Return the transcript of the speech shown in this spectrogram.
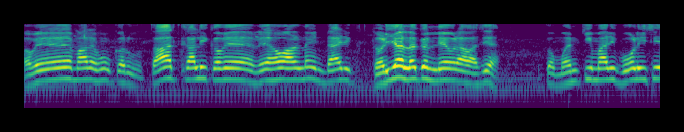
હવે મારે શું કરવું? તાત્કાલિક હવે વ્યવહાર નહીં ડાયરેક્ટ ઘડિયા લગન લેવડાવા છે. તો મનકી મારી ભોળી છે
